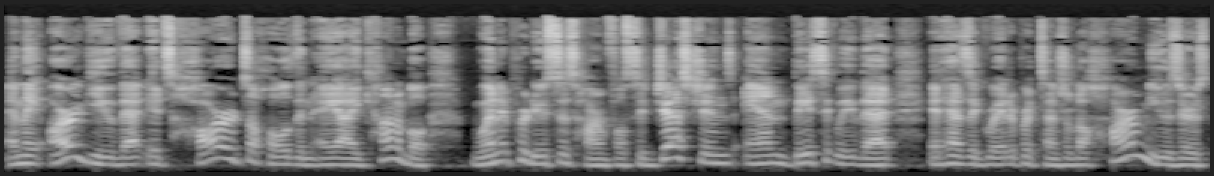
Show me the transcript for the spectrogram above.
and they argue that it's hard to hold an AI accountable when it produces harmful suggestions, and basically that it has a greater potential to harm users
